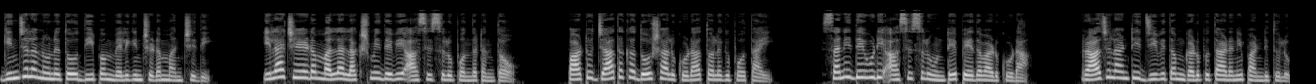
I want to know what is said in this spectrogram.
గింజల నూనెతో దీపం వెలిగించడం మంచిది. ఇలా చేయడం వల్ల లక్ష్మీదేవి ఆశీస్సులు పొందటంతో. పాటు జాతక దోషాలు కూడా తొలగిపోతాయి. శనిదేవుడి ఆశీస్సులు ఉంటే పేదవాడు కూడా. రాజులాంటి జీవితం గడుపుతాడని పండితులు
